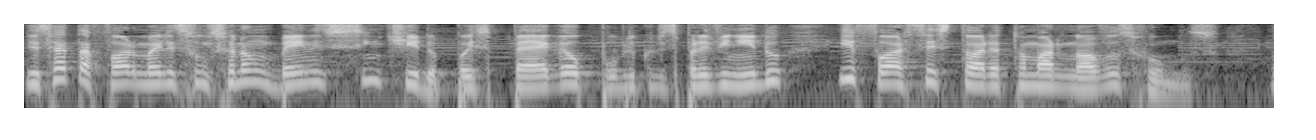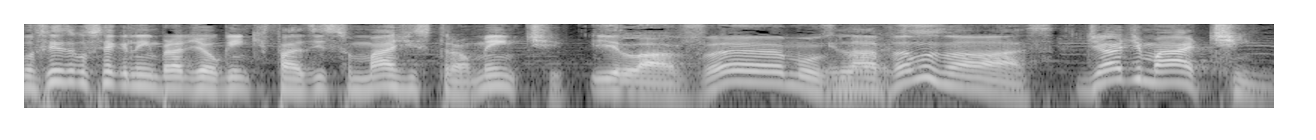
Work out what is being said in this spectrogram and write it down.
De certa forma, eles funcionam bem nesse sentido, pois pega o público desprevenido e força a história a tomar novos rumos. Vocês conseguem lembrar de alguém que faz isso magistralmente? E lá vamos E lá nós. vamos nós. George Martin.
